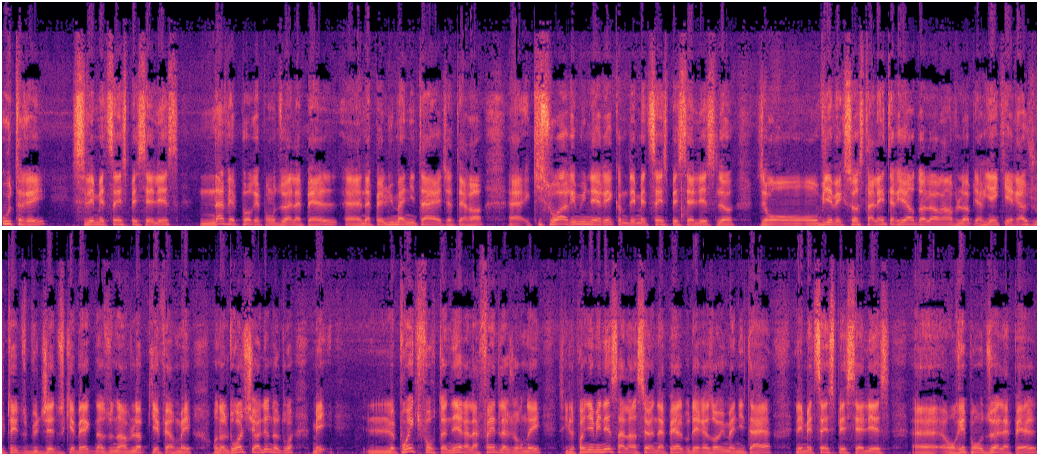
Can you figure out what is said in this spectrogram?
outré, si les médecins spécialistes n'avaient pas répondu à l'appel, euh, un appel humanitaire, etc., euh, qu'ils soient rémunérés comme des médecins spécialistes, là, on, on, vit avec ça, c'est à l'intérieur de leur enveloppe, il n'y a rien qui est rajouté du budget du Québec dans une enveloppe qui est fermée. On a le droit de chialer, on a le droit, mais le point qu'il faut retenir à la fin de la journée, c'est que le premier ministre a lancé un appel pour des raisons humanitaires. Les médecins spécialistes euh, ont répondu à l'appel.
